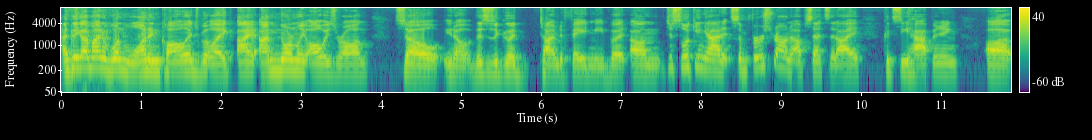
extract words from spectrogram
I think I might have won one in college, but like I, I'm normally always wrong. So you know, this is a good time to fade me. But um, just looking at it, some first round upsets that I could see happening. Uh,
